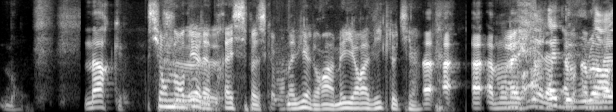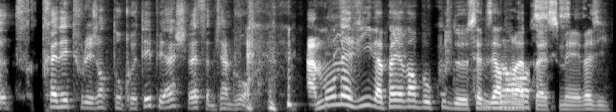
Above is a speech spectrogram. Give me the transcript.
Bon. Marc, Si on Je- demandait à la presse, parce qu'à mon avis, elle aura un meilleur avis que le tien. à, à- à- mon Ouais, avis, elle a- Arrête de à mon vouloir avis- traîner tous les gens de ton côté, PH. Là, ça devient lourd. à mon avis, il va pas y avoir beaucoup de cette dans la Non, presse, c'est- mais vas-y.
